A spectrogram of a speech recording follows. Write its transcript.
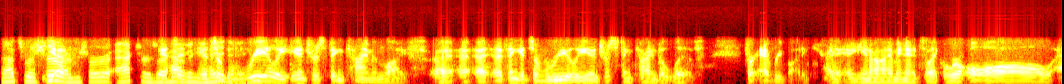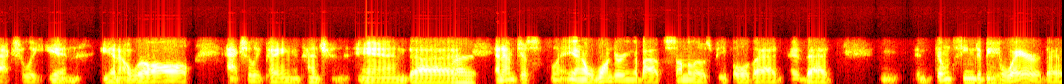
That's for sure. Yeah. I'm sure actors are it's, having a, a it's heyday. a really interesting time in life I, I i think it's a really interesting time to live for everybody I- you know i mean it's like we're all actually in you know we're all actually paying attention and uh right. and I'm just you know wondering about some of those people that that don't seem to be aware that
